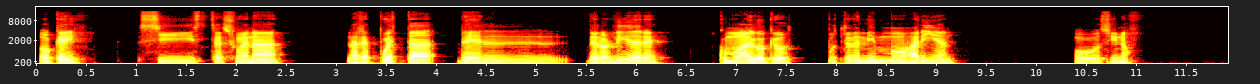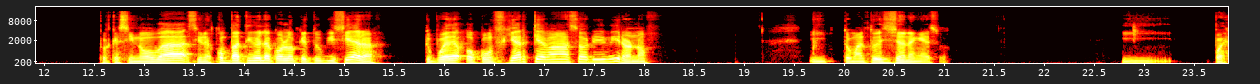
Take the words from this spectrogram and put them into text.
ok, si te suena la respuesta del, de los líderes como algo que ustedes mismos harían o si no. Porque si no va, si no es compatible con lo que tú quisieras, tú puedes o confiar que van a sobrevivir o no. Y tomar tu decisión en eso. Y pues.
